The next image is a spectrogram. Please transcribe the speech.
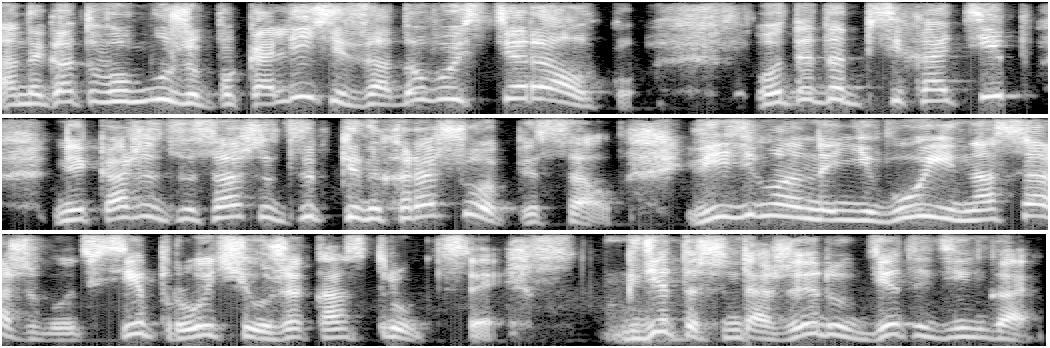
Она готова мужа покалечить за новую стиралку. Вот этот психотип, мне кажется, Саша Цыпкина хорошо описал. Видимо, на него и насаживают все прочие прочие уже конструкции. Где-то шантажируют, где-то деньгами.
